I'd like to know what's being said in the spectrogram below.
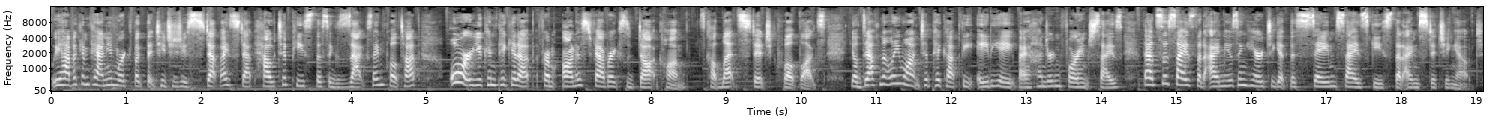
we have a companion workbook that teaches you step by step how to piece this exact same quilt top or you can pick it up from honestfabrics.com. It's called Let's Stitch Quilt Blocks. You'll definitely want to pick up the 88 by 104 inch size. That's the size that I'm using here to get the same size geese that I'm stitching out.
